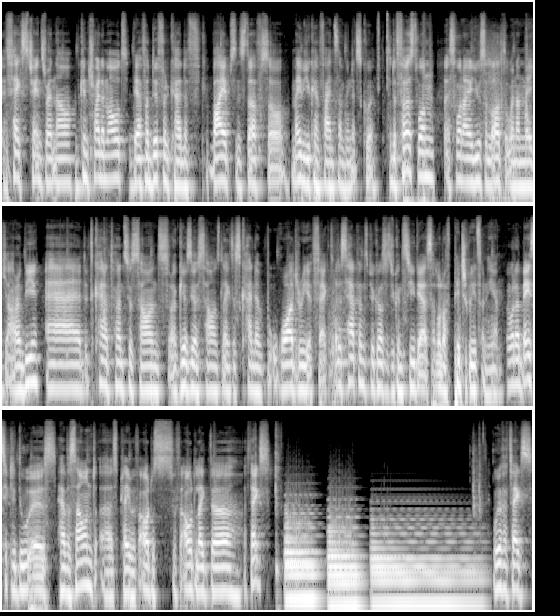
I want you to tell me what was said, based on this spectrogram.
effects chains right now. You can try them out. They're for different kind of vibes and stuff, so maybe you can find something that's cool. So the first one is one I use a lot when I make R&B, and it kind of turns your sounds or gives your sounds like this kind of watery effect. This happens because as you can see, there's a lot of pitch wheels on here. What I basically do is have a sound, uh, play without, without like the effects with effects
